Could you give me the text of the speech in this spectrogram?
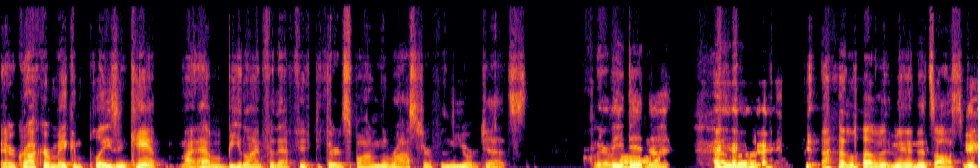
Eric Crocker making plays in camp might have a beeline for that 53rd spot on the roster for the New York Jets. Clearly, oh, did not. I love it. I love it, man. It's awesome.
